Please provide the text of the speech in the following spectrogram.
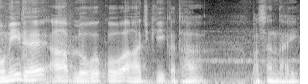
उम्मीद है आप लोगों को आज की कथा पसंद आई।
